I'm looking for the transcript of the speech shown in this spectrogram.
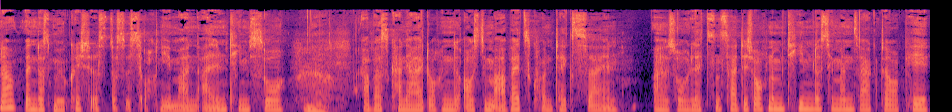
Ja, wenn das möglich ist. Das ist auch nie immer in allen Teams so. Ja. Aber es kann ja halt auch in, aus dem Arbeitskontext sein. Also letztens hatte ich auch in einem Team, dass jemand sagte, okay,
